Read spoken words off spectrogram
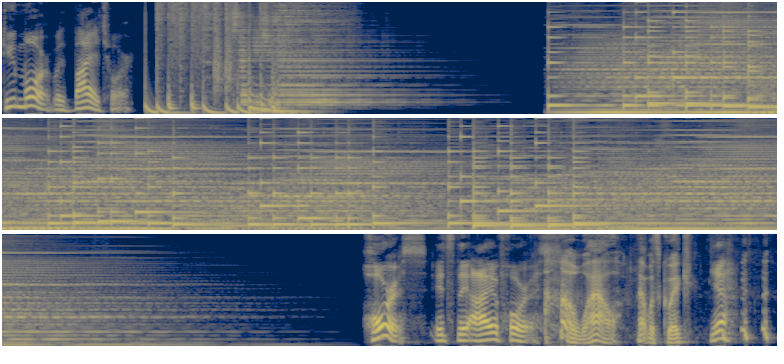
Do more with Viator. Horus. It's the Eye of Horus. Oh, wow. That was quick. Yeah.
